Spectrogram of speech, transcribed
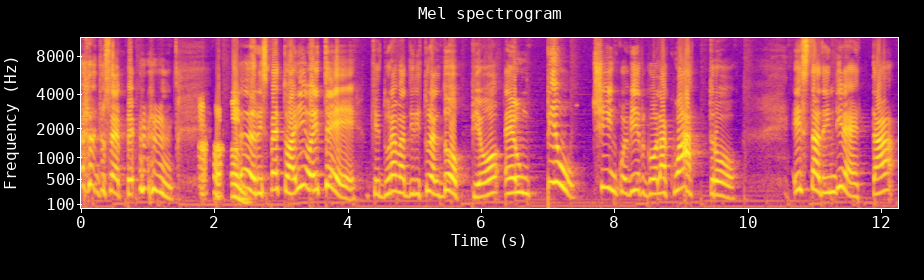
Giuseppe, eh, rispetto a io e te, che durava addirittura il doppio, è un più 5,4. Estate in diretta,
